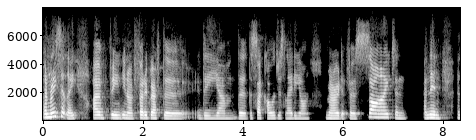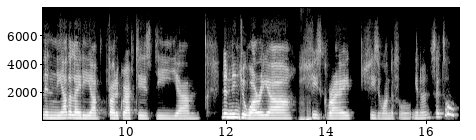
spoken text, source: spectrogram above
And recently, I've been, you know, photographed the the um, the the psychologist lady on Married at First Sight, and and then and then the other lady I photographed is the um, Ninja Warrior. Mm-hmm. She's great. She's wonderful. You know, so it's all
